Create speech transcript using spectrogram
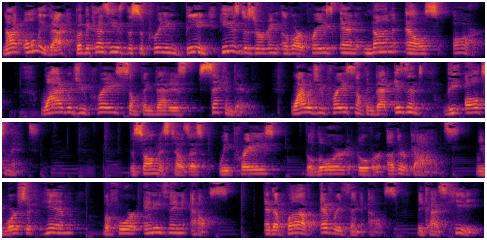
Not only that, but because he is the supreme being, he is deserving of our praise and none else are. Why would you praise something that is secondary? Why would you praise something that isn't the ultimate? The psalmist tells us we praise the Lord over other gods. We worship him before anything else and above everything else because he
